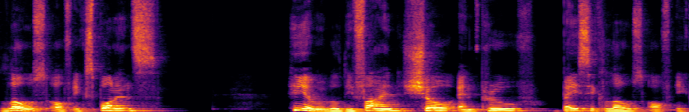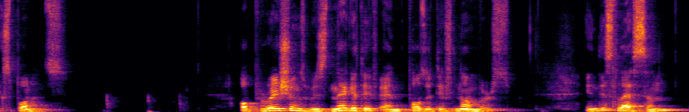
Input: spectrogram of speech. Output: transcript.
Laws of exponents. Here we will define, show and prove basic laws of exponents. Operations with negative and positive numbers. In this lesson,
